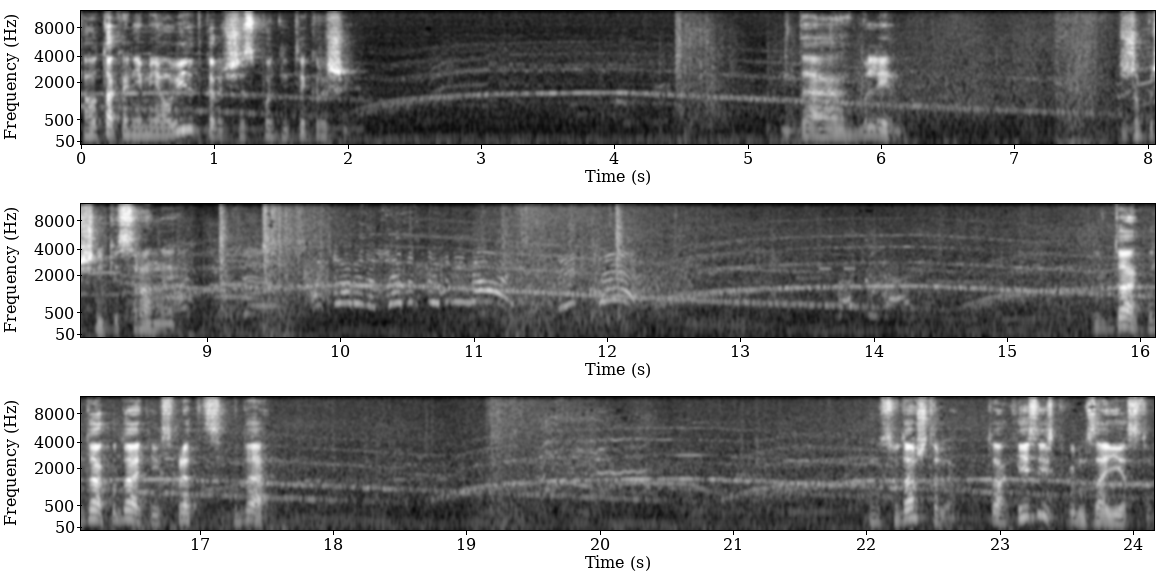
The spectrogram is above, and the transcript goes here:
А вот так они меня увидят, короче, с поднятой крышей. Да, блин. Жопочники сраные. Куда, куда, куда от них спрятаться? Куда? Ну сюда что ли? Так, есть здесь какой-нибудь заезд тут?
